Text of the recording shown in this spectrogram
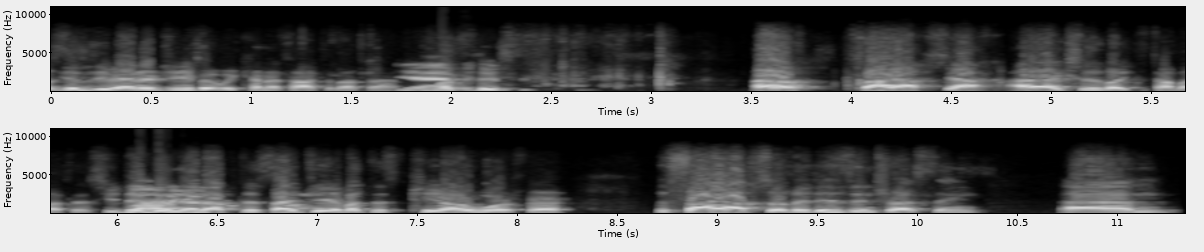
I was going to do energy, but we kind of talked about that. Yeah. Let's do. Oh, psyops. Yeah, I actually like to talk about this. You did bring that up. This idea about this PR warfare, the psyops of it is interesting. Um,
